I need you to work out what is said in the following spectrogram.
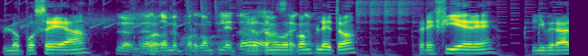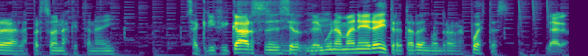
lo posea, Lo, lo O- tome por completo. lo tome por completo, prefiere librar a las personas que están ahí. Sacrificarse de, cier- de alguna manera y tratar de encontrar respuestas. Claro.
